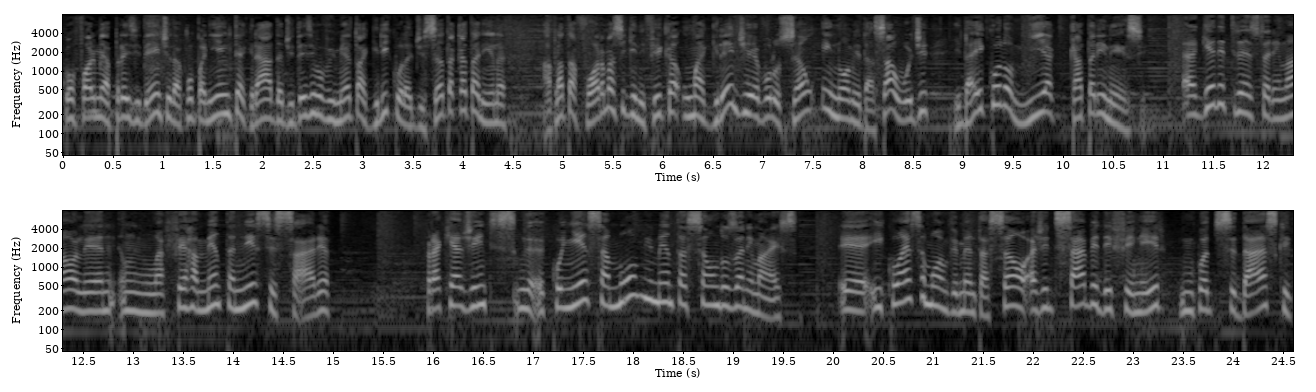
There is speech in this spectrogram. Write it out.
Conforme a presidente da Companhia Integrada de Desenvolvimento Agrícola de Santa Catarina, a plataforma significa uma grande evolução em nome da saúde e da economia catarinense. A guia de trânsito animal é uma ferramenta necessária para que a gente eh, conheça a movimentação dos animais. É, e com essa movimentação, a gente sabe definir, enquanto que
